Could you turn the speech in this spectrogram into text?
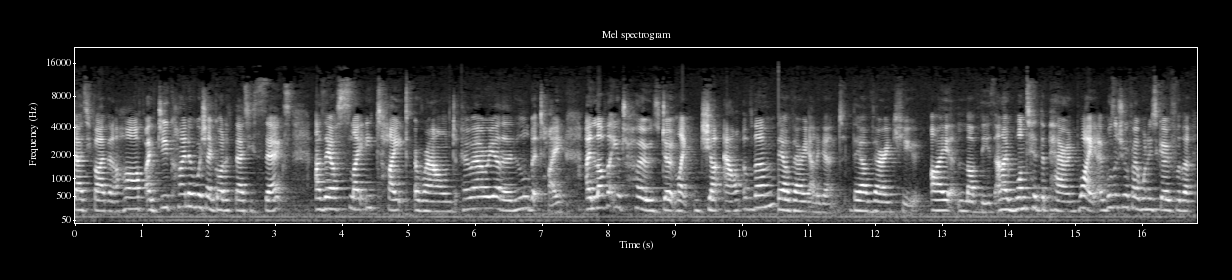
35 and a half. I do kind of wish I got a 36 as they are slightly tight around toe area. They're a little bit tight. I love that your toes don't like jut out of them. They are very elegant. They are very cute. I love these and I wanted the pair in white. I wasn't sure if I wanted to go for the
